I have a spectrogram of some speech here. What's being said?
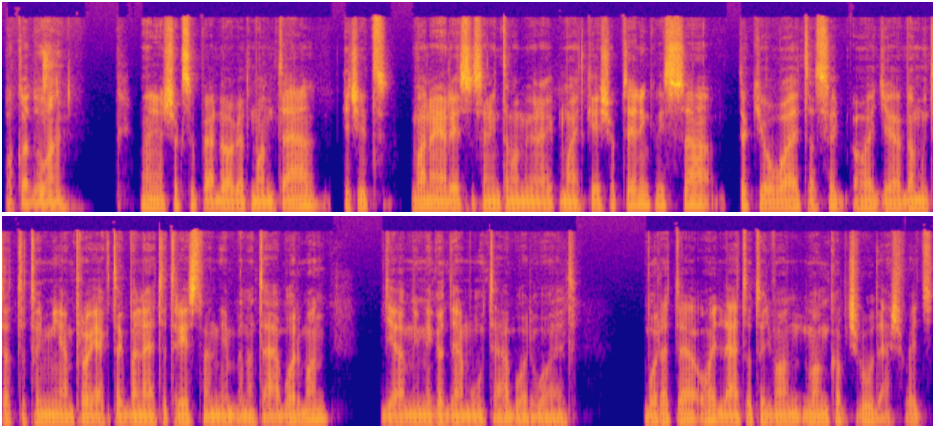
fakadóan. Nagyon sok szuper dolgot mondtál. Kicsit van olyan része szerintem, amire majd később térünk vissza. Tök jó volt az, hogy, hogy bemutattad, hogy milyen projektekben lehetett részt venni ebben a táborban. Ugye, ami még a demo tábor volt. Bora, te hogy látod, hogy van, van kapcsolódás? Vagy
